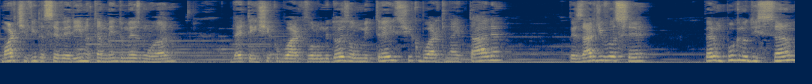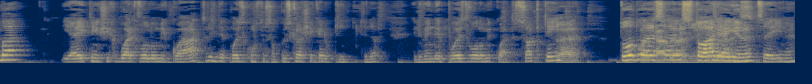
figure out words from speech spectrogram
Morte e Vida Severina, também do mesmo ano. Daí tem Chico Buarque volume 2, volume 3, Chico Buarque na Itália, Apesar de Você, Per um Pugno de Samba, e aí tem o Chico Buarque volume 4 e depois o Construção. Por isso que eu achei que era o quinto, entendeu? Ele vem depois do volume 4. Só que tem É. toda essa história aí antes aí, né?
